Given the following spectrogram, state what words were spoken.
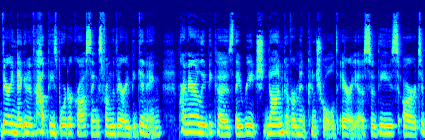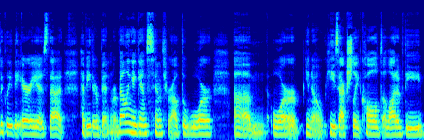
very negative about these border crossings from the very beginning, primarily because they reach non-government controlled areas. So these are typically the areas that have either been rebelling against him throughout the war, um, or you know, he's actually called a lot of the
